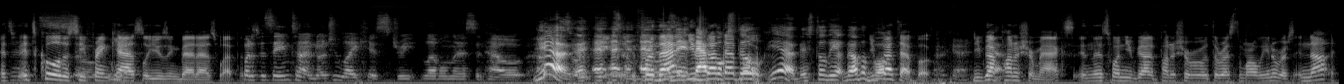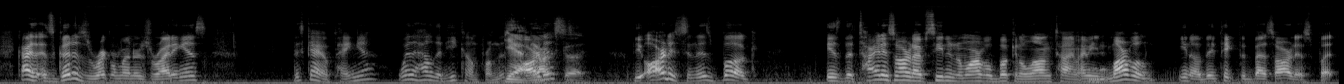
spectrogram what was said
it's it's cool to see Frank cool. Castle using badass weapons. But at the same time, don't you like his street levelness and how? how yeah, he and, and, and, him- For and that, they- you've got that still, book. Yeah, there's still the, the other book. You've book. got that book. Okay. You've got Yeah. Punisher Max. In this one, you've got Punisher with the rest of the Marvel Universe. And not, guys, as good as Rick Remender's writing is, this guy Opena, where the hell did he come from? This Yeah, the artist, art's good. the artist in this book is the tightest art I've seen in a Marvel book in a long time. I Mm-hmm. mean, Marvel, you know, they take the best artists, but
